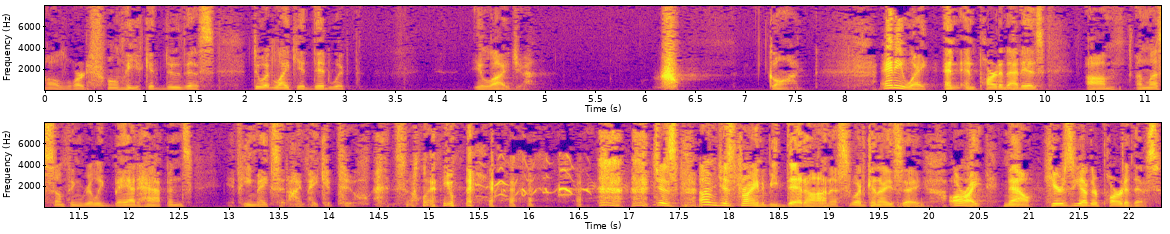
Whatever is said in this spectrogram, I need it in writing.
Oh Lord, if only you could do this. Do it like you did with Elijah. Whew. Gone. Anyway, and, and part of that is, um, unless something really bad happens, if he makes it, I make it too. so anyway. just, I'm just trying to be dead honest. What can I say? All right. Now, here's the other part of this.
